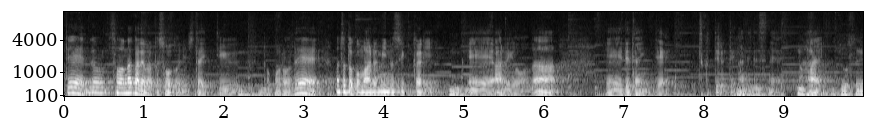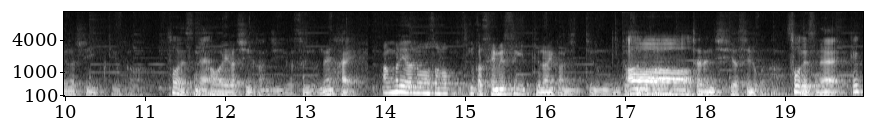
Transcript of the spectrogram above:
てでもその中でもやっぱショートにしたいっていうところで、まあ、ちょっとこう丸みのしっかり、うん、えー、あるような、えー、デザインで作ってるっていう感じですね。はい、女性らしいっていうかそうですね。可愛らしい感じがするよね。はいあんまりあのそのなんか攻めすぎてない感じっていうのも女性とかチャレンジしやすいのかな。そうですね。結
